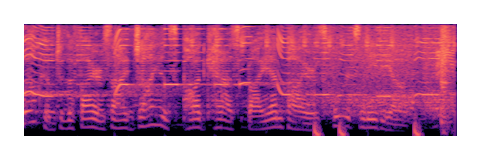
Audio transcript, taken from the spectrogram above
Welcome to the Fireside Giants podcast by Empire Sports Media.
